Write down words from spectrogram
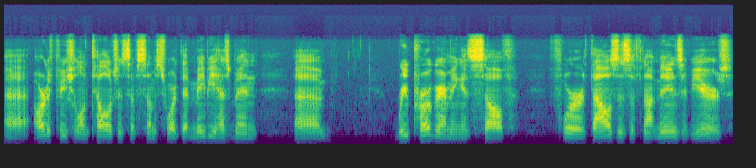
uh, artificial intelligence of some sort that maybe has been uh, reprogramming itself for thousands, if not millions of years,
